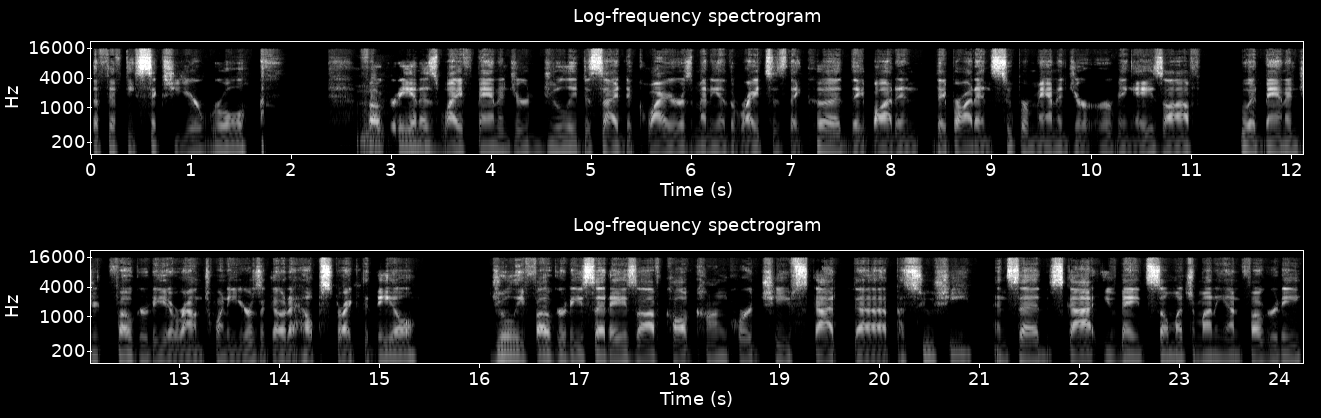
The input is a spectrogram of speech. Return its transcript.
the 56 year rule. Hmm. Fogerty and his wife manager Julie decided to acquire as many of the rights as they could. They bought in they brought in super manager Irving Azoff, who had managed Fogerty around 20 years ago to help strike the deal. Julie Fogerty said Azoff called Concord chief Scott uh, Pascucci and said, Scott, you've made so much money on Fogerty.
